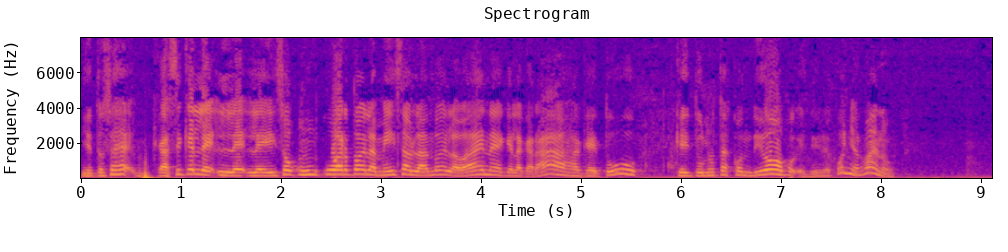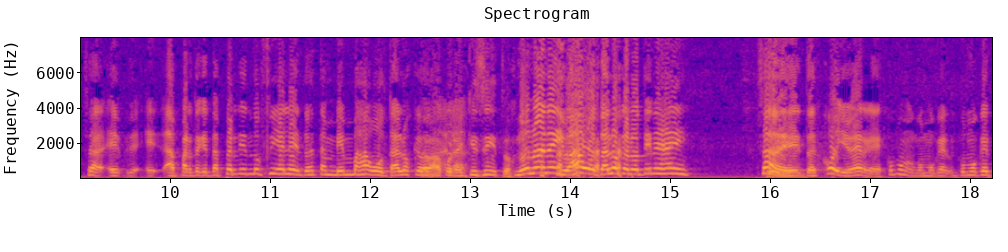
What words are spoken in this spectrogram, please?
Y entonces casi que le, le, le hizo un cuarto de la misa hablando de la vaina, de que la caraja, que tú, que tú no estás con Dios, porque yo digo, coño hermano. O sea, eh, eh, aparte que estás perdiendo fieles, entonces también vas a votar los que Te van vas a poner la- exquisito. No, no, no, y vas a votar los que no tienes ahí. ¿Sabes? Sí. Entonces, coño, verga, es como, como que, como que,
